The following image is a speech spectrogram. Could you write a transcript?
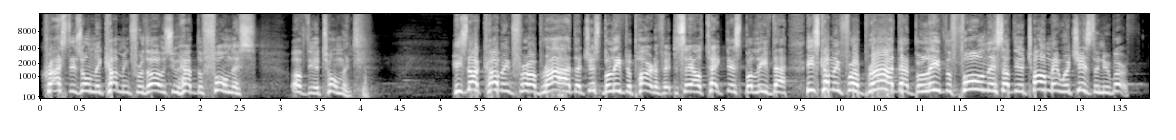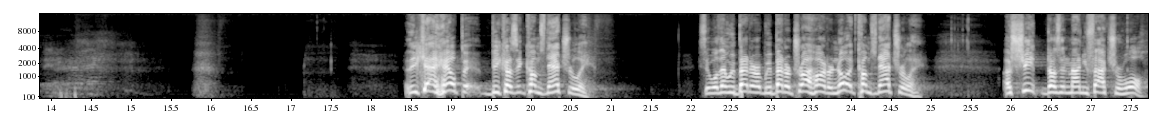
Christ is only coming for those who have the fullness of the atonement. He's not coming for a bride that just believed a part of it to say, I'll take this, believe that. He's coming for a bride that believed the fullness of the atonement, which is the new birth. You can't help it because it comes naturally. You say, well, then we better, we better try harder. No, it comes naturally. A sheep doesn't manufacture wool,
